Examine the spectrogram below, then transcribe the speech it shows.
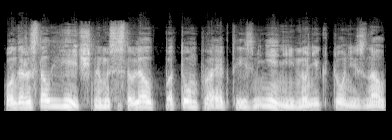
Он даже стал вечным и составлял потом проекты изменений, но никто не знал,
